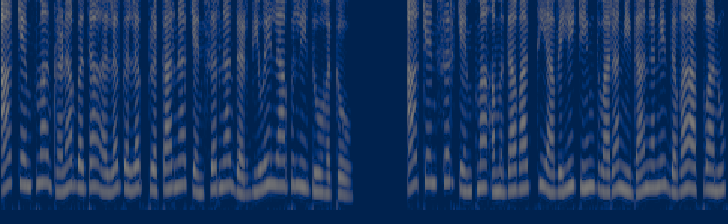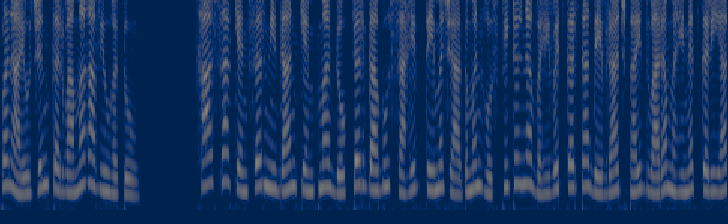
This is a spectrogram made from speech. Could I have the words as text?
આ કેમ્પમાં ઘણા બધા અલગ અલગ પ્રકારના કેન્સરના દર્દીઓએ લાભ લીધો હતો. આ કેન્સર કેમ્પમાં અમદાવાદથી આવેલી ટીમ દ્વારા નિદાન અને દવા આપવાનું પણ આયોજન કરવામાં આવ્યું હતું. ખાસ આ કેન્સર નિદાન કેમ્પમાં ડોક્ટર ગાબુ સાહેબ તેમજ આગમન હોસ્પિટલના વહીવટકર્તા દેવરાજભાઈ દ્વારા મહેનત કરી આ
